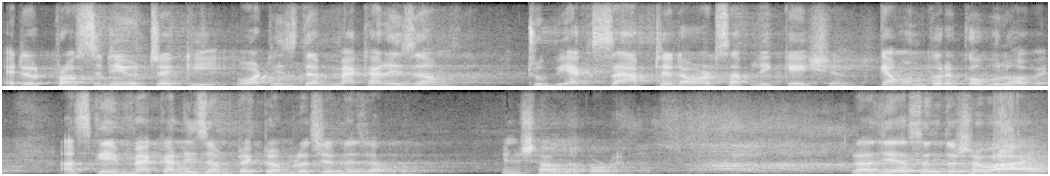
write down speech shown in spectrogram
এটার প্রসিডিউরটা কি? What is the mechanism to be accepted our supplication কেমন করে কবুল হবে? আজকে এই মেকানিজমটা একটু আমরা জেনে যাব। ইনশাল্লাহ পড়েন। রাজি আছেন তো সবাই?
